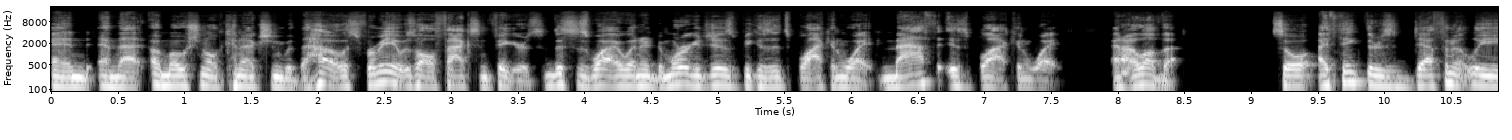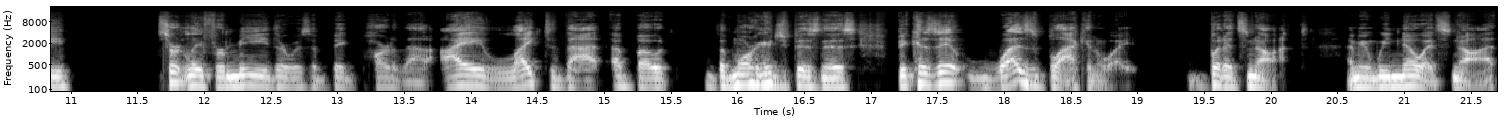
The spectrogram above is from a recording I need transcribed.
and and that emotional connection with the house. For me, it was all facts and figures. This is why I went into mortgages because it's black and white. Math is black and white. And I love that. So I think there's definitely, certainly for me, there was a big part of that. I liked that about the mortgage business because it was black and white, but it's not. I mean, we know it's not.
